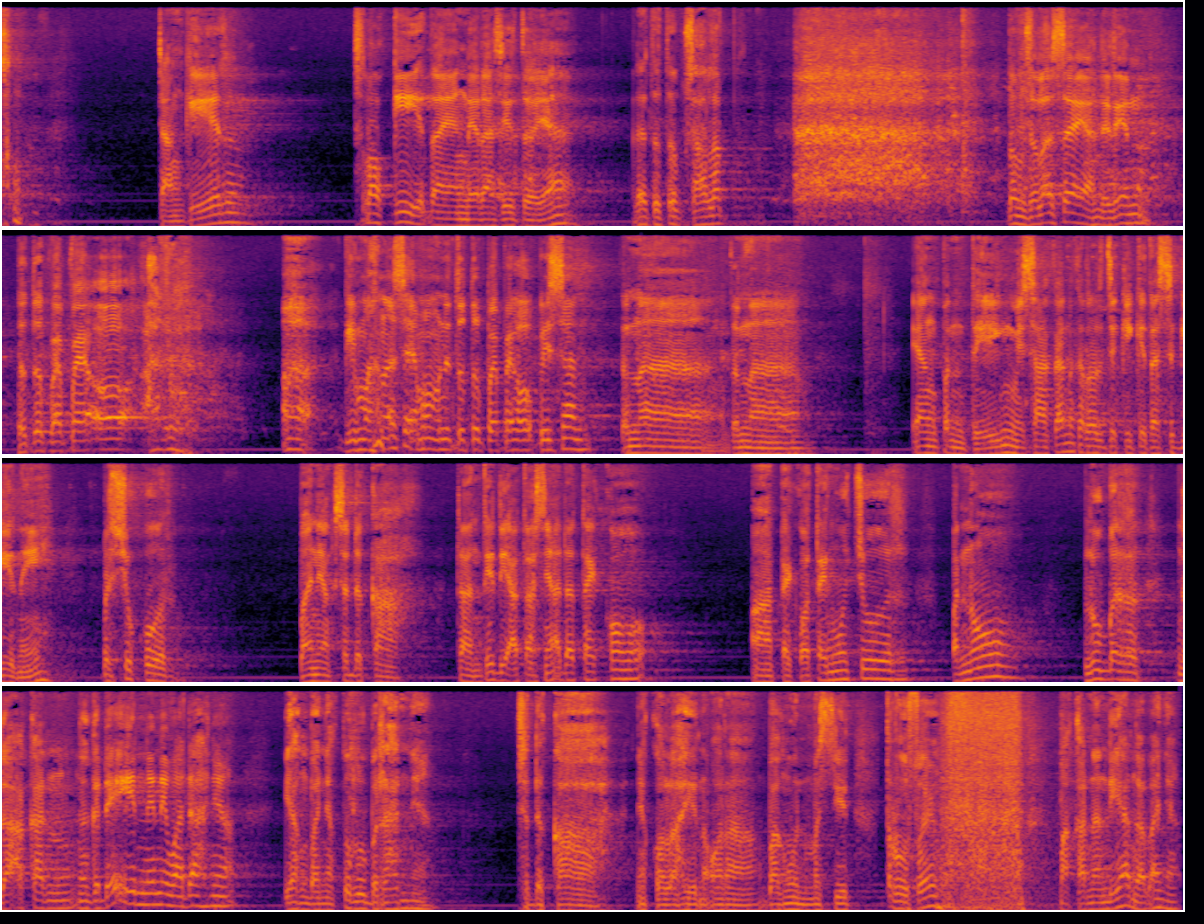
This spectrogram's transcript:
cangkir sloki kita yang daerah situ ya. Ada tutup salep. Belum selesai ya hadirin tutup PPO aduh ah, gimana saya mau menutup PPO pisan? Tenang tenang yang penting misalkan kalau rezeki kita segini bersyukur. Banyak sedekah. Nanti di atasnya ada teko. Ah, teko teh ngucur penuh. Luber nggak akan ngegedein ini wadahnya. Yang banyak tuh luberannya. Sedekah nyekolahin orang bangun masjid terus eh, makanan dia nggak banyak.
